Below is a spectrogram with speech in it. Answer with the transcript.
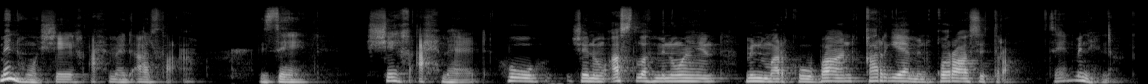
من هو الشيخ أحمد آل طعان زين الشيخ أحمد هو شنو أصله؟ من وين؟ من مركوبان قرية من قرى سترة زين من هناك.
